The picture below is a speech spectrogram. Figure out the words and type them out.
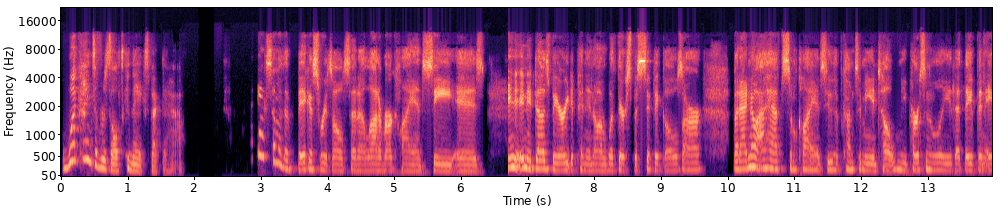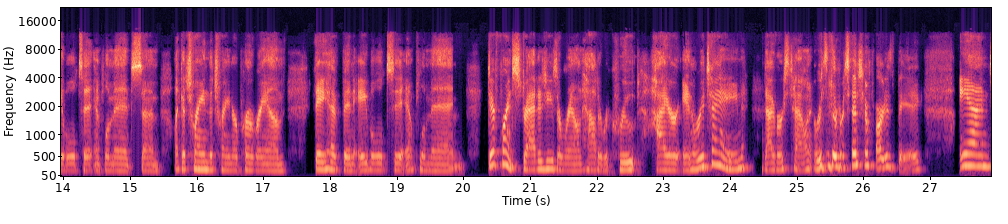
what kinds of results can they expect to have? I think some of the biggest results that a lot of our clients see is, and, and, it does vary depending on what their specific goals are. But I know I have some clients who have come to me and told me personally that they've been able to implement some, like a train the trainer program. They have been able to implement different strategies around how to recruit, hire, and retain diverse talent. the retention part is big. And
